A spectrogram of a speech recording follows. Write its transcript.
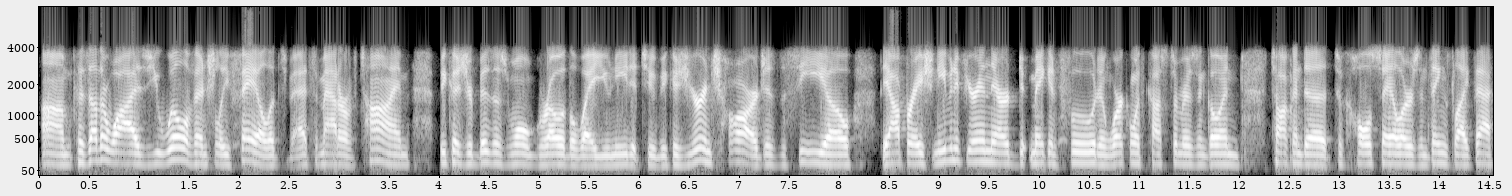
because um, otherwise you will eventually fail. It's it's a matter of time because your business won't grow the way you need it to because you're in charge as the CEO, the operation. Even if you're in there making food and working with customers and going talking to to wholesalers and things like that,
